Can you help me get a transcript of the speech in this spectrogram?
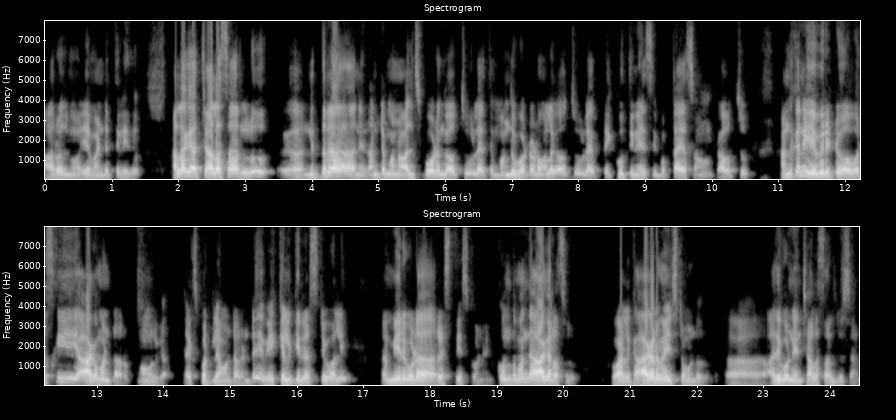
ఆ- రోజు ఏమైందో తెలియదు అలాగా చాలాసార్లు నిద్ర అనేది అంటే మనం అలసిపోవడం కావచ్చు లేకపోతే మందు కొట్టడం వల్ల కావచ్చు లేకపోతే ఎక్కువ తినేసి భుక్తాయాసం కావచ్చు అందుకని ఎవ్రీ టూ అవర్స్కి ఆగమంటారు మామూలుగా. ఎక్స్పర్ట్లు ఏమంటారంటే వెహికల్కి రెస్ట్ ఇవ్వాలి మీరు కూడా రెస్ట్ తీసుకోండి. కొంతమంది ఆగరు అసలు. వాళ్ళకి ఆగడమే ఇష్టం ఉండదు. అది కూడా నేను చాలాసార్లు చూశాను.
